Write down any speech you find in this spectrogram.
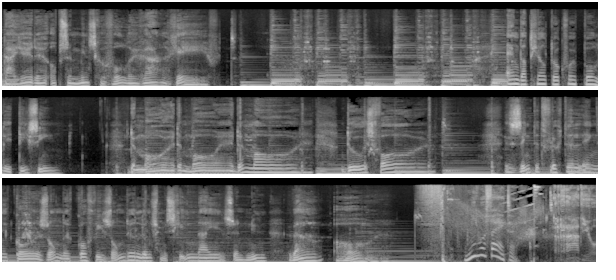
Dat je er op zijn minst gevolg aan geeft. En dat geldt ook voor politici. De moor, de moor, de moor, doe eens voort. Zingt het vluchtelingenkoor zonder koffie, zonder lunch. Misschien dat je ze nu wel hoort. Nieuwe feiten. Radio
